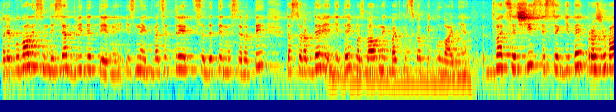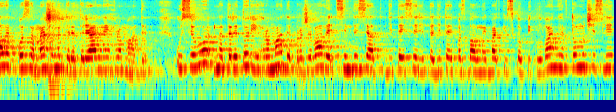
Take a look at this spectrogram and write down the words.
перебували 72 дитини, із них 23 – це дитини-сироти та 49 дітей, позбавлених батьківського піклування. 26 із цих дітей проживали поза межами територіальної громади. Усього на території громади проживали 70 дітей-сиріт та дітей, позбавлених батьківського піклування, в тому числі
